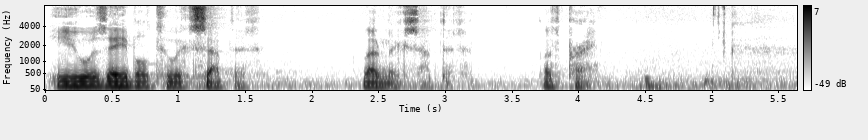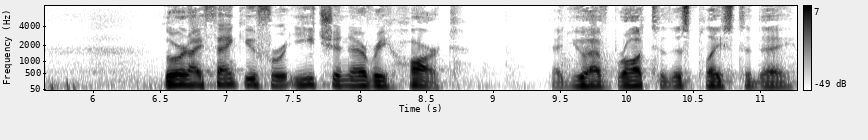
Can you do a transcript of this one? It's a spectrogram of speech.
He who is able to accept it, let him accept it. Let's pray. Lord, I thank you for each and every heart that you have brought to this place today.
